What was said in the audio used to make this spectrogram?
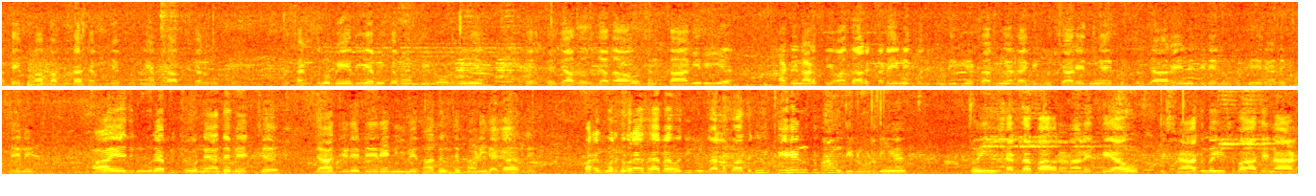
ਅਤੇ ਬਾਬਾ ਬੁੱਢਾ ਸਾਹਿਬ ਦੀਆਂ ਖੁਸ਼ੀਆਂ ਪ੍ਰਾਪਤ ਕਰੋ। ਤੇ ਸੰਗਤ ਨੂੰ ਬੇਨਤੀ ਹੈ ਵੀ ਘਬਰਾਉਣ ਦੀ ਲੋੜ ਨਹੀਂ ਹੈ ਤੇ ਇੱਥੇ ਜ਼ਿਆਦਾ ਤੋਂ ਜ਼ਿਆਦਾ ਆਓ, ਸੰਗਤ ਆ ਵੀ ਰਹੀ ਹੈ। ਸਾਡੇ ਨਾਲ ਸੇਵਾਦਾਰ ਖੜੇ ਨੇ, ਕੁਝ ਕੁੜੀ ਦੀਆਂ ਟਰਾਲੀਆਂ ਲੈ ਕੇ ਗੁਚਾਰੇ ਦੀਆਂ ਇੱਧਰ ਉੱਧਰ ਜਾ ਰਹੇ ਨੇ, ਜਿਹੜੇ ਲੋਕ ਡੇਰਿਆਂ ਦੇ ਫਸੇ ਨੇ। ਹਾਂ ਇਹ ਜ਼ਰੂਰ ਹੈ ਵੀ ਝੋਨਿਆਂ ਦੇ ਵਿੱਚ ਜਾਂ ਜਿਹੜੇ ਡੇਰੇ ਨੀਵੇਂ ਥਾਂ ਤੇ ਉੱਥੇ ਪਾਣੀ ਹੈਗਾ ਹਲੇ। ਪਰ ਗੁਰਦੁਆਰਾ ਸਾਹਿਬ ਇਹੋ ਜਿਹੀ ਕੋਈ ਗੱਲਬਾਤ ਨਹੀਂ ਕਿਸੇ ਨੂੰ ਘਬਰਾਉਣ ਦੀ ਲੋੜ ਨਹੀਂ ਹੈ। ਤੁਸੀਂ ਸ਼ਰਧਾ ਭਾਵਨਾ ਨਾਲ ਇੱਥੇ ਆਓ ਤੇ ਸ਼ਾਂਤਮਈ ਸੁਭਾਅ ਦੇ ਨਾਲ,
